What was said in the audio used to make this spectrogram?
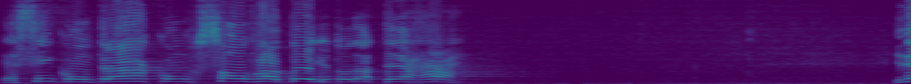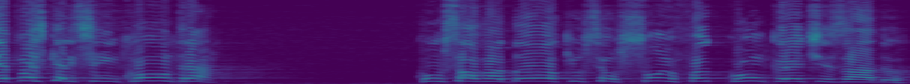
É se encontrar com o Salvador de toda a terra. E depois que ele se encontra com o Salvador, que o seu sonho foi concretizado,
